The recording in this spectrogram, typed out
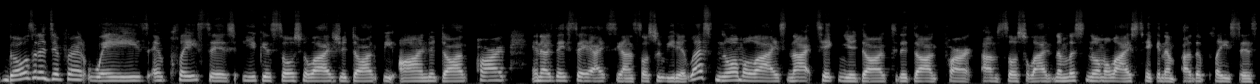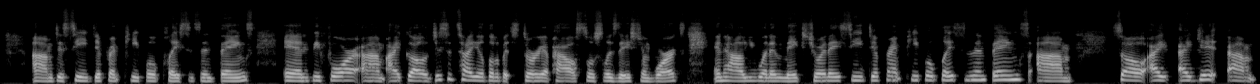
those are the different ways and places you can socialize your dog beyond the dog park. And as they say, I see on social media, let's normalize not taking your dog to the dog park, um, socializing them. Let's normalize taking them other places um, to see different people, places, and things. And before um, I go, just to tell you a little bit story of how socialization works and how you want to make sure they see different people, places, and things. Um, so I, I get, um,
